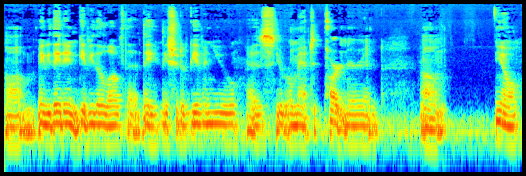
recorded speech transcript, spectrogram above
um, maybe they didn't give you the love that they, they should have given you as your romantic partner. And, um, you know,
